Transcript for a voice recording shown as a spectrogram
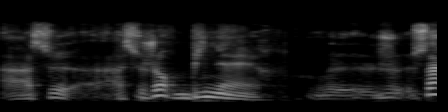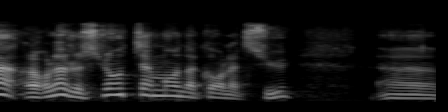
à, ce, à ce genre binaire. Alors là, je suis entièrement d'accord là-dessus. Euh,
